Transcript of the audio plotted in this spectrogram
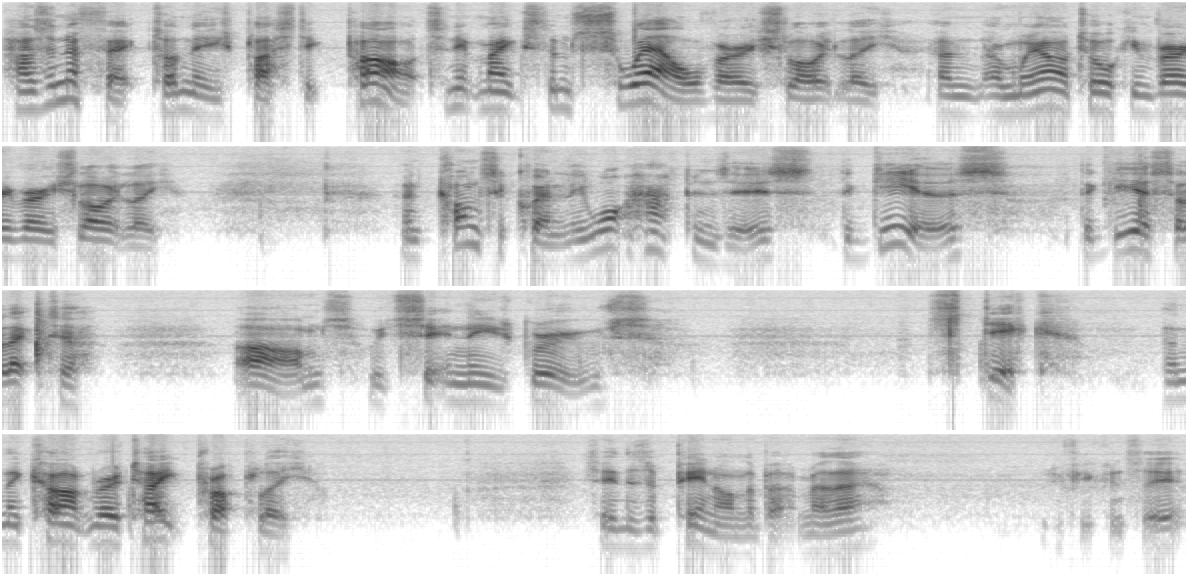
has an effect on these plastic parts and it makes them swell very slightly. And, and we are talking very very slightly and consequently what happens is the gears the gear selector arms which sit in these grooves stick and they can't rotate properly. See there's a pin on the back of that? If you can see it.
